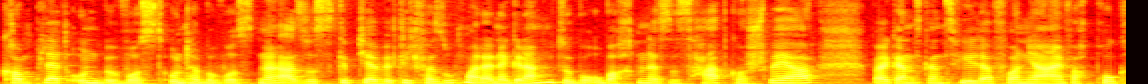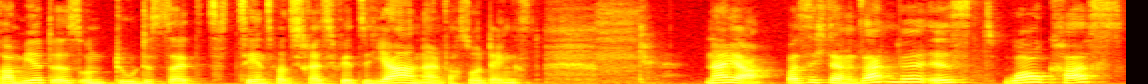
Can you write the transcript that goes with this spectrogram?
komplett unbewusst, unterbewusst. Ne? Also es gibt ja wirklich, versuch mal deine Gedanken zu beobachten. Das ist hardcore schwer, weil ganz, ganz viel davon ja einfach programmiert ist und du das seit 10, 20, 30, 40 Jahren einfach so denkst. Naja, was ich damit sagen will, ist, wow, krass,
